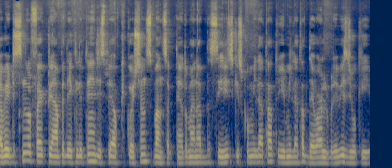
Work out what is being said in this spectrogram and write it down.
अब एडिशनल फैक्ट यहाँ पे देख लेते हैं, जिसपे आपके क्वेश्चंस बन सकते हैं। तो मैन ऑफ़ द सीरीज़ किसको मिला था? तो ये मिला था देवाल्ड ब्रेविस, जो कि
